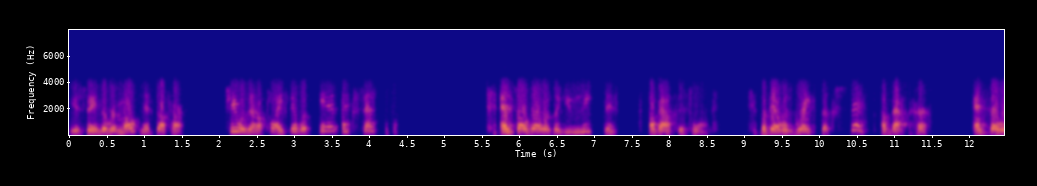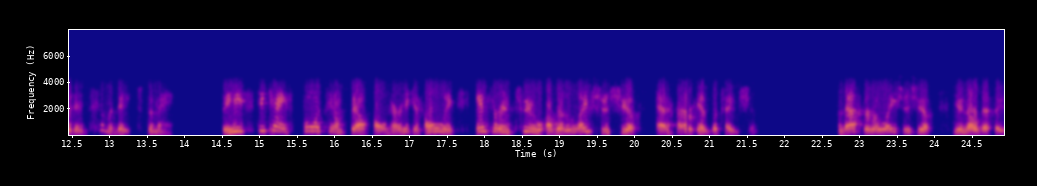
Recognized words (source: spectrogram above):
You see the remoteness of her. She was in a place it was inaccessible. And so there was a uniqueness about this woman. But there was great success about her. And so it intimidates the man. See, he, he can't force himself on her. He can only enter into a relationship at her invitation. That's the relationship, you know, that they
